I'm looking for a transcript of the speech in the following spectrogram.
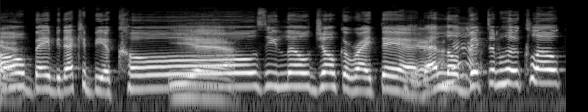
Oh, baby, that could be a cozy little joker right there. Yeah. That little victimhood cloak.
